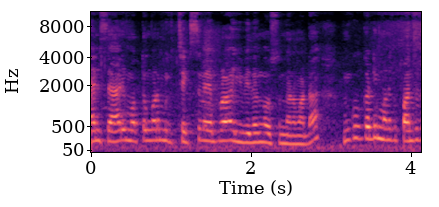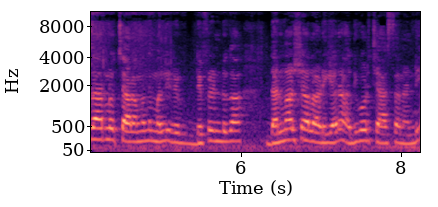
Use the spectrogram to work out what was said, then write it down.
అండ్ శారీ మొత్తం కూడా మీకు చెక్స్ వైపు ఈ విధంగా వస్తుంది అనమాట ఇంకొకటి మనకి పంచదారలో చాలా మంది మళ్ళీ డిఫరెంట్గా ధన్వర్షాలు అడిగారు. అది కూడా చేస్తానండి.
